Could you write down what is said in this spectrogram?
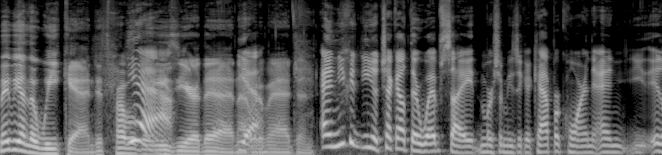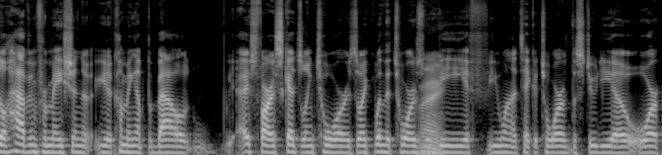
Maybe on the weekend. It's probably Yeah. easier then, I would imagine. And you could you know check out their website, Mercer Music at Capricorn, and it'll have information you know, coming up about as far as scheduling tours, like when the tours will be, if you want to take a tour of the studio, or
